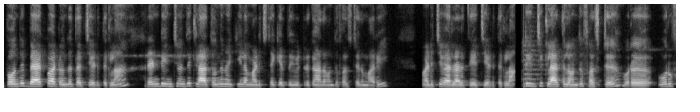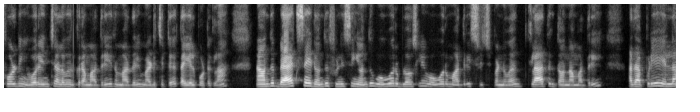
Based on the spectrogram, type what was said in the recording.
இப்போ வந்து பேக் பார்ட் வந்து தைச்சி எடுத்துக்கலாம். ரெண்டு இன்ச்சு வந்து கிளாத் வந்து நான் கீழே மடித்து தைக்கிறதுக்கு விட்டுருக்கேன். அதை வந்து ஃபஸ்ட்டு இது மாதிரி மடித்து விரலால் தேய்ச்சி எடுத்துக்கலாம். ரெண்டு இன்ச்சு கிளாத்தில் வந்து ஃபஸ்ட்டு ஒரு ஒரு ஃபோல்டிங் ஒரு இன்ச் அளவு இருக்கிற மாதிரி இந்த மாதிரி மடிச்சுட்டு தையல் போட்டுக்கலாம். நான் வந்து பேக் சைடு வந்து ஃபினிஷிங் வந்து ஒவ்வொரு ப்ளவுஸ்லேயும் ஒவ்வொரு மாதிரி ஸ்டிச் பண்ணுவேன். கிளாத்துக்கு தகுந்த மாதிரி. அது அப்படியே எல்லா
